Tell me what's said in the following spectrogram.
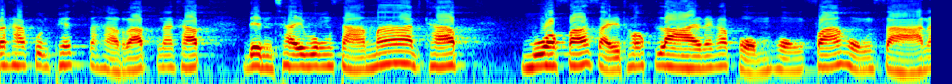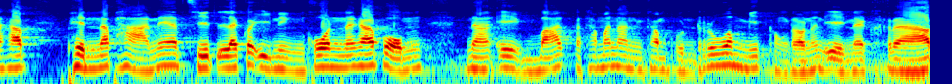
นะครับคุณเพชรสหรัฐนะครับเด่นชัยวงสามารถครับบัวฟ้าใสท็อปไลน์นะครับผมหงฟ้าหงสานะครับ เพนนภาแนบชิด และก็อีกหนึ่งคนนะครับผมนางเอกบัสปฐมนันคำผุนร่วมมิตรของเรานั่นเองนะครับ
